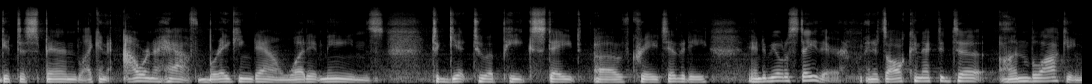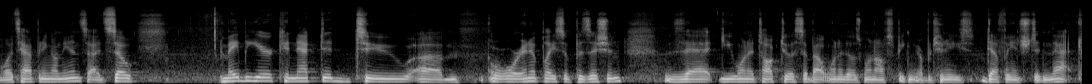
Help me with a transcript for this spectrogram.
get to spend like an hour and a half breaking down what it means to get to a peak state of creativity and to be able to stay there. And it's all connected to unblocking what's happening on the inside. So, maybe you're connected to um, or, or, in a place of position that you want to talk to us about one of those one-off speaking opportunities definitely interested in that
